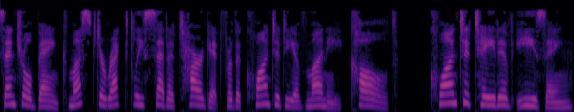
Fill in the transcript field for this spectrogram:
central bank must directly set a target for the quantity of money called quantitative easing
